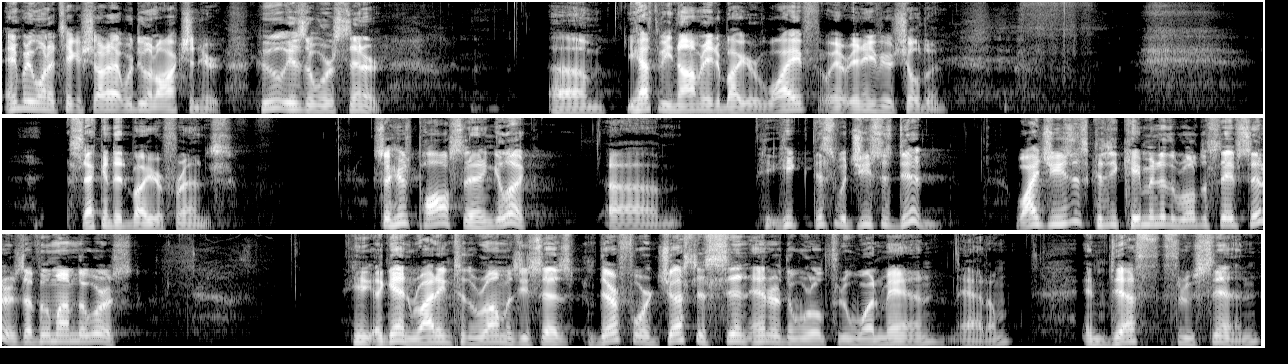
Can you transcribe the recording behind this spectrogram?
Anybody want to take a shot at that? We're doing an auction here. Who is the worst sinner? Um, you have to be nominated by your wife or any of your children. Seconded by your friends. So here's Paul saying, look, um, he, he, this is what Jesus did. Why Jesus? Because he came into the world to save sinners, of whom I'm the worst. He, again, writing to the Romans, he says, Therefore, just as sin entered the world through one man, Adam, and death through sin,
